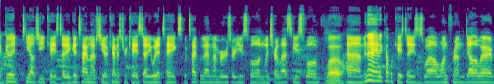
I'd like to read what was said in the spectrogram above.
a good TLG case study, a good time lapse geochemistry case study, what it takes, what type of end members are useful and which are less useful. Whoa. Um, and then I had a couple case studies as well, one from the Delaware,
